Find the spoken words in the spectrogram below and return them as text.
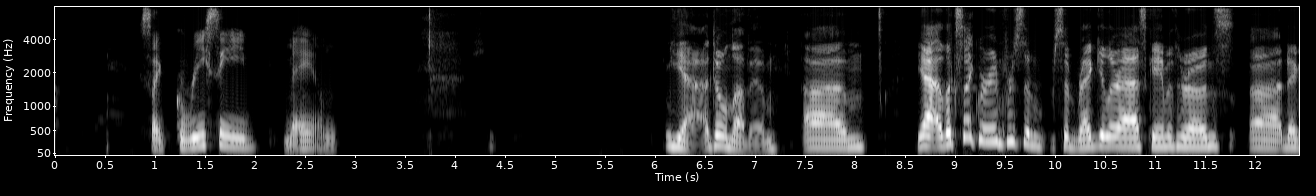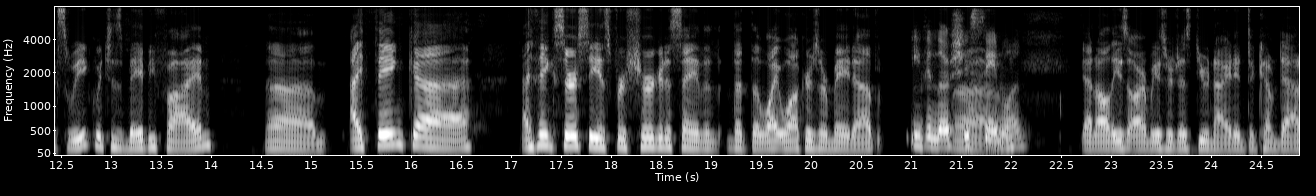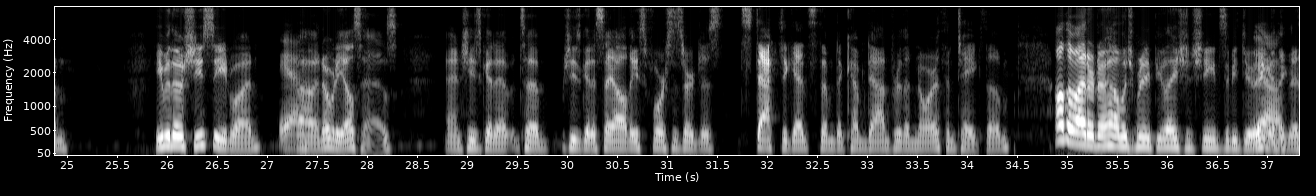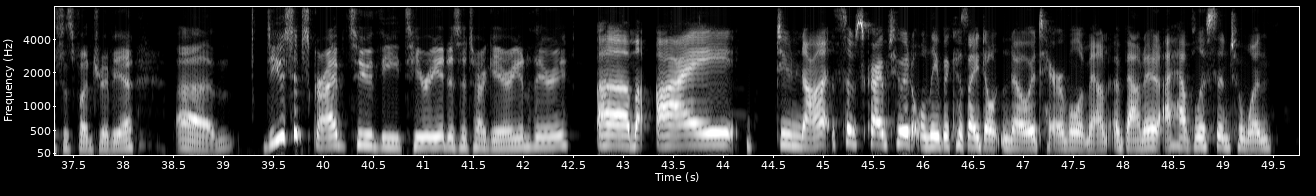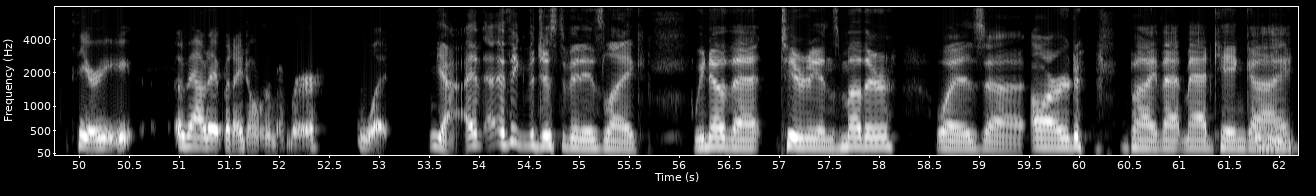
He's like greasy man. Yeah, I don't love him. Um, yeah, it looks like we're in for some some regular ass Game of Thrones uh next week, which is maybe fine. Um, I think uh, I think Cersei is for sure going to say that that the White Walkers are made up, Even though she's seen Um, one. and all these armies are just united to come down. Even though she's seen one, Yeah. uh, nobody else has, and she's gonna to she's gonna say all these forces are just stacked against them to come down for the North and take them. Although I don't know how much manipulation she needs to be doing. I think that's just fun trivia. Um, do you subscribe to the Tyrion as a Targaryen theory? Um, I do not subscribe to it only because I don't know a terrible amount about it. I have listened to one theory about it, but I don't remember what. Yeah, I, I think the gist of it is like we know that Tyrion's mother was uh Ard by that Mad King guy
